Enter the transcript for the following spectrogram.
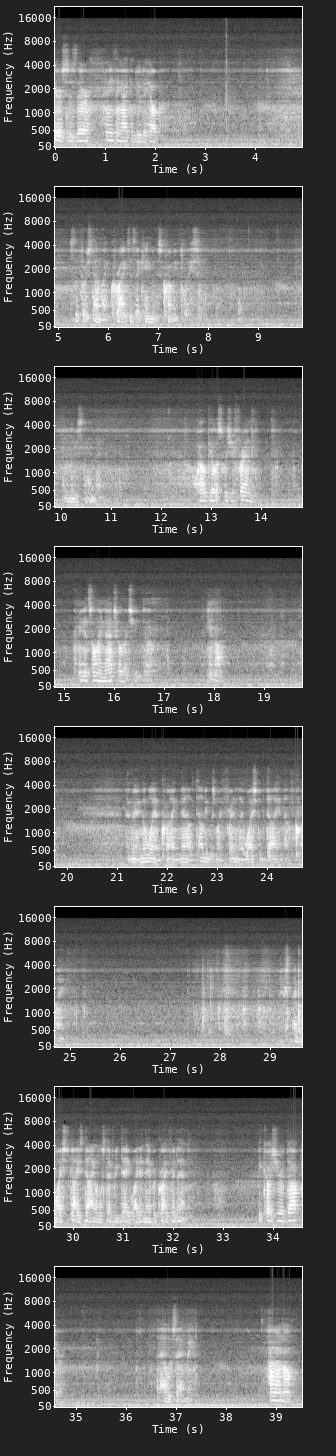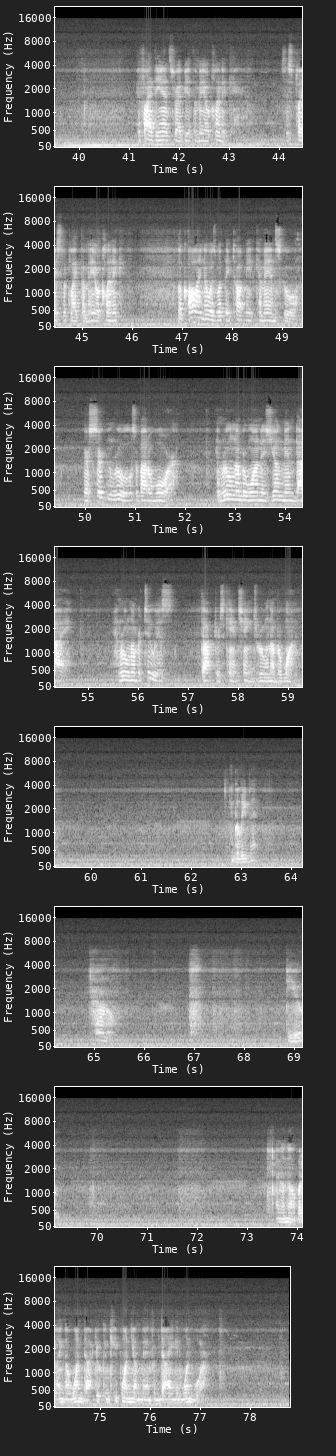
Pierce, is there anything I can do to help? It's the first time I've cried since I came to this crummy place. I don't understand that. Well, Gillis was your friend. I mean, it's only natural that you'd, uh, you know. Henry, I know why I'm crying now. Tommy was my friend and I watched him die and now I'm crying. Guys die almost every day. Why didn't they ever cry for them? Because you're a doctor. The hell does that mean? I don't know. If I had the answer, I'd be at the Mayo Clinic. Does this place look like the Mayo Clinic? Look, all I know is what they taught me at command school. There are certain rules about a war. And rule number one is young men die. And rule number two is doctors can't change rule number one. You believe that? I don't know. Do you? I don't know, but I know one doctor who can keep one young man from dying in one war.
